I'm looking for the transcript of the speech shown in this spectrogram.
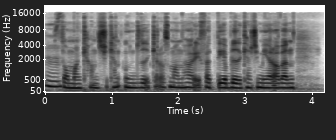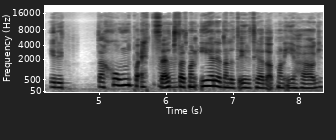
Mm. som man kanske kan undvika då, som anhörig. För att det blir kanske mer av en irritation på ett sätt. Mm. För att man är redan lite irriterad att man är hög.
